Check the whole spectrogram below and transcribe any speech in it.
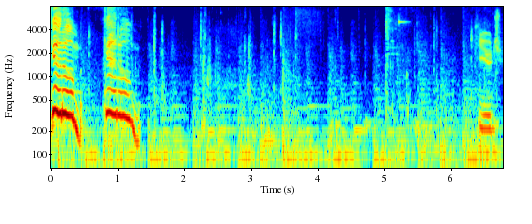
Get him! Get him! Huge.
